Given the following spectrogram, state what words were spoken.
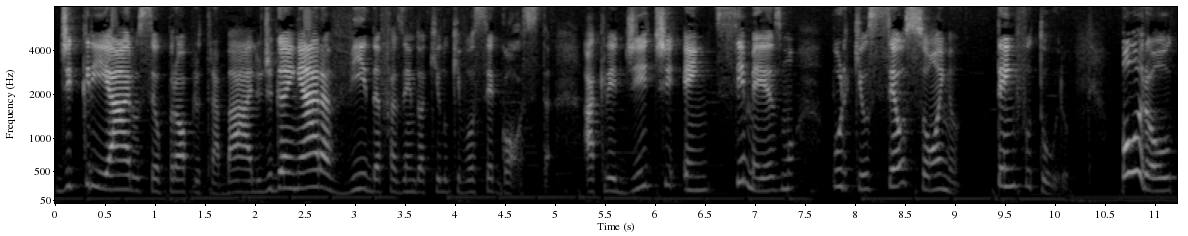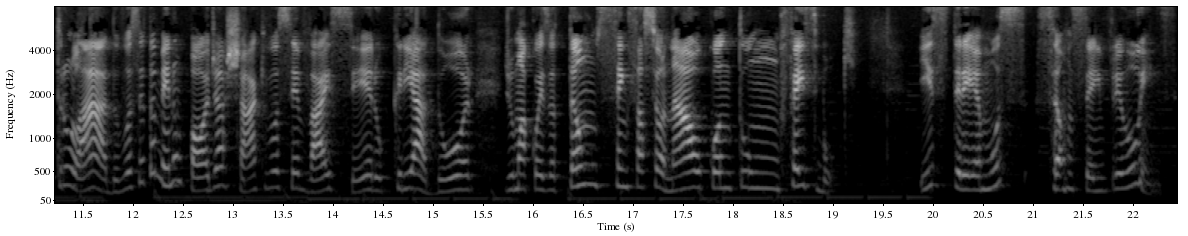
de criar o seu próprio trabalho, de ganhar a vida fazendo aquilo que você gosta. Acredite em si mesmo, porque o seu sonho tem futuro. Por outro lado, você também não pode achar que você vai ser o criador de uma coisa tão sensacional quanto um Facebook. Extremos são sempre ruins.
